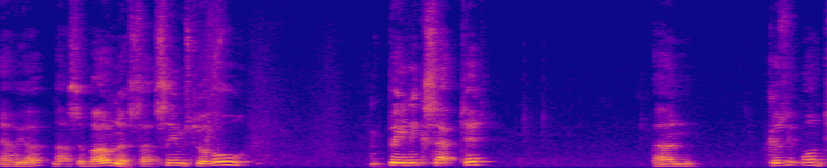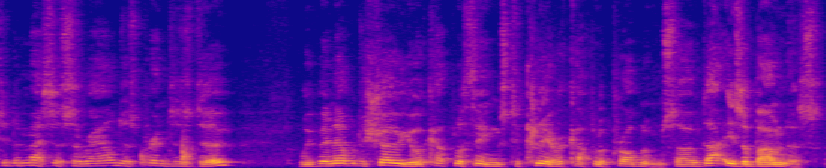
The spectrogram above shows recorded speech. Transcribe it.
There we go, that's a bonus. That seems to have all been accepted. And because it wanted to mess us around as printers do, we've been able to show you a couple of things to clear a couple of problems. So that is a bonus.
